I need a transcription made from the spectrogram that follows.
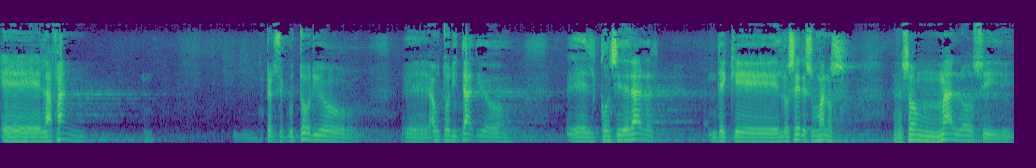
el afán persecutorio, eh, autoritario, el considerar de que los seres humanos son malos y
